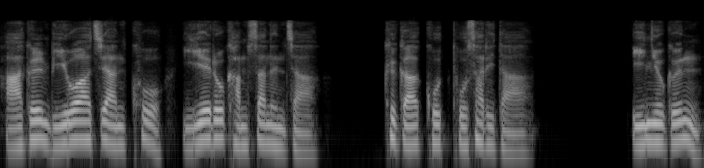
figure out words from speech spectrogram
악을 미워하지 않고 이해로 감싸는 자, 그가 곧 보살이다. 인욕은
